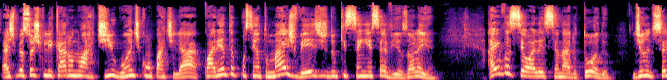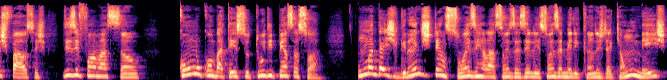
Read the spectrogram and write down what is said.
as pessoas clicaram no artigo antes de compartilhar 40% mais vezes do que sem esse aviso. Olha aí. Aí você olha esse cenário todo de notícias falsas, desinformação, como combater isso tudo e pensa só. Uma das grandes tensões em relação às eleições americanas daqui a um mês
